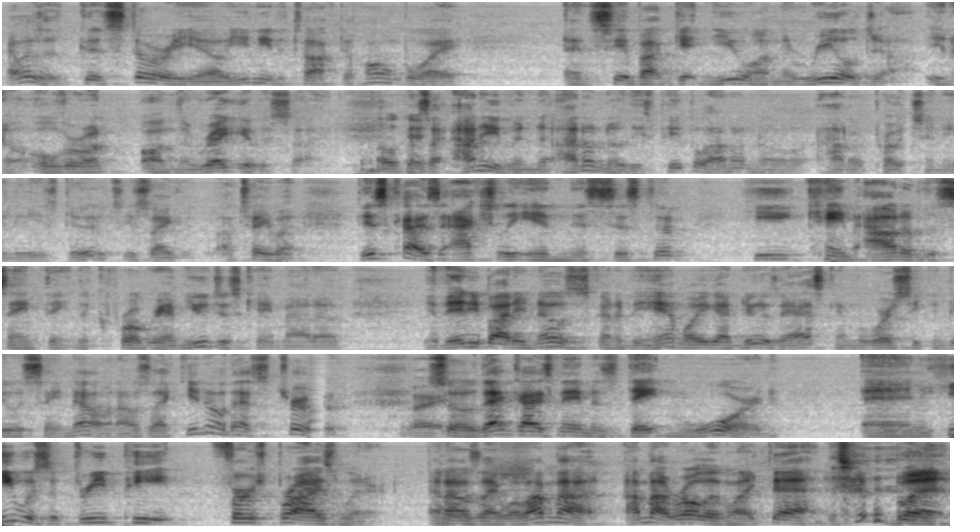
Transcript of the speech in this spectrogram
"That was a good story, yo. You need to talk to Homeboy." And see about getting you on the real job, you know, over on, on the regular side. I Okay. was like, I don't even, I don't know these people. I don't know how to approach any of these dudes. He's like, I'll tell you what, this guy's actually in this system. He came out of the same thing, the program you just came out of. If anybody knows it's going to be him, all you got to do is ask him. The worst he can do is say no. And I was like, you know, that's true. Right. So that guy's name is Dayton Ward, and mm-hmm. he was a three-peat first prize winner. And I was like, oh. well, I'm not, I'm not rolling like that. but,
